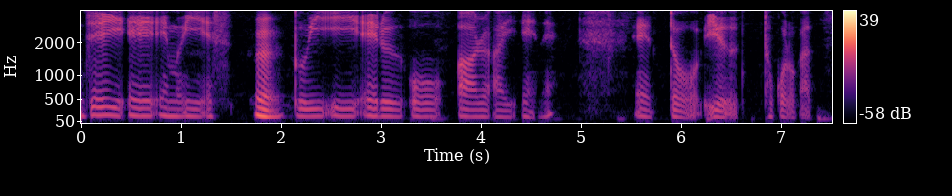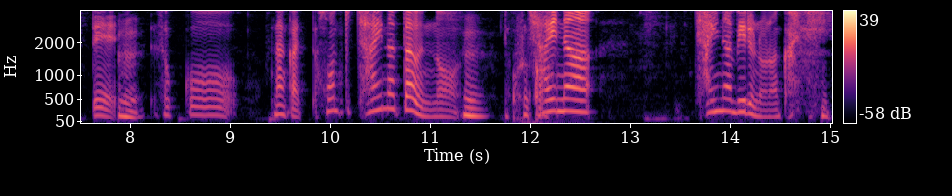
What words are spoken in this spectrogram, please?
J-A-M-E-S うん。V-E-L-O-R-I-A ね。えっと、いうところがあって、うん。そこ、なんか、ほんとチャイナタウンの、うん。これチか。ャイナ、チャイナビルの中に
